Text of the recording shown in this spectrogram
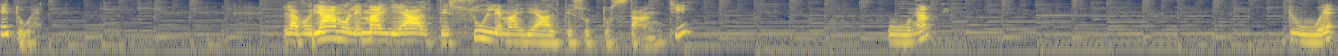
e 2. Lavoriamo le maglie alte sulle maglie alte sottostanti. Una, due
